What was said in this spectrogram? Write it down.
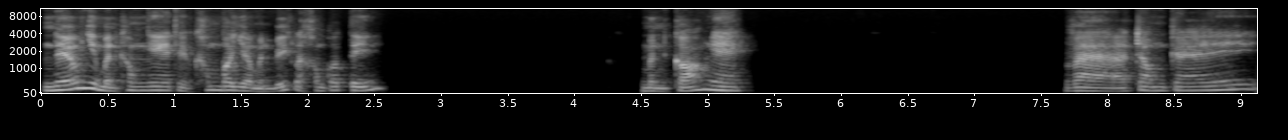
Nếu như mình không nghe thì không bao giờ mình biết là không có tiếng. Mình có nghe. Và trong cái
